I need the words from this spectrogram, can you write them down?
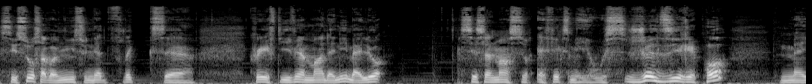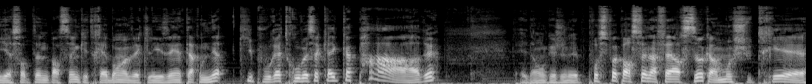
c'est sûr ça va venir sur Netflix, euh, Crave TV à un moment donné, mais là, c'est seulement sur FX, mais je le dirai pas, mais il y a certaines personnes qui sont très bons avec les internets qui pourraient trouver ça quelque part. Et donc, je ne pousse pas personne à faire ça quand moi je suis très euh,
